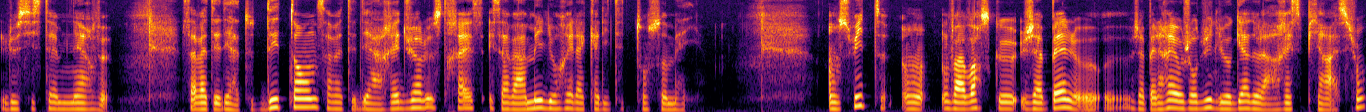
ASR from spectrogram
le système nerveux. Ça va t'aider à te détendre, ça va t'aider à réduire le stress et ça va améliorer la qualité de ton sommeil. Ensuite, on, va avoir ce que euh, j'appellerais aujourd'hui le yoga de la respiration.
